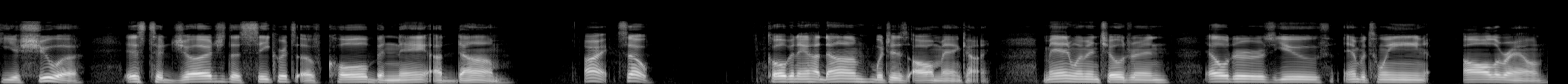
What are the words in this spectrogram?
Yeshua, is to judge the secrets of Kol B'nai Adam all right, so Kol B'nai Hadam, which is all mankind, men, women, children, elders, youth, in between, all around.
